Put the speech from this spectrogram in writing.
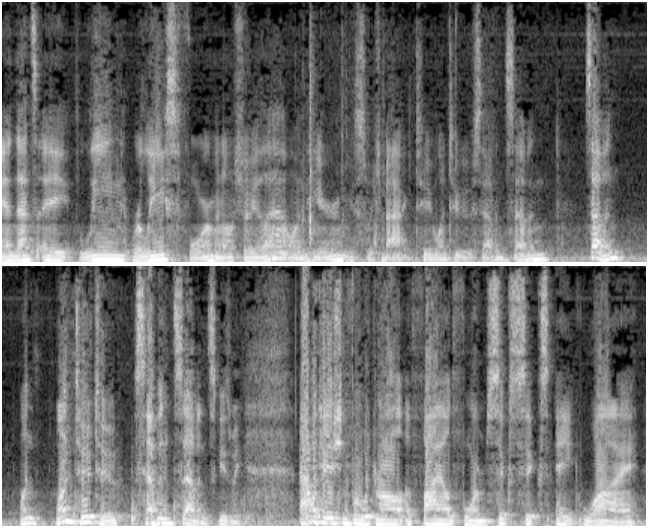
and that's a lien release form, and I'll show you that one here. Let me switch back to 12777. 12277, excuse me. Application for withdrawal of filed Form 668Y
